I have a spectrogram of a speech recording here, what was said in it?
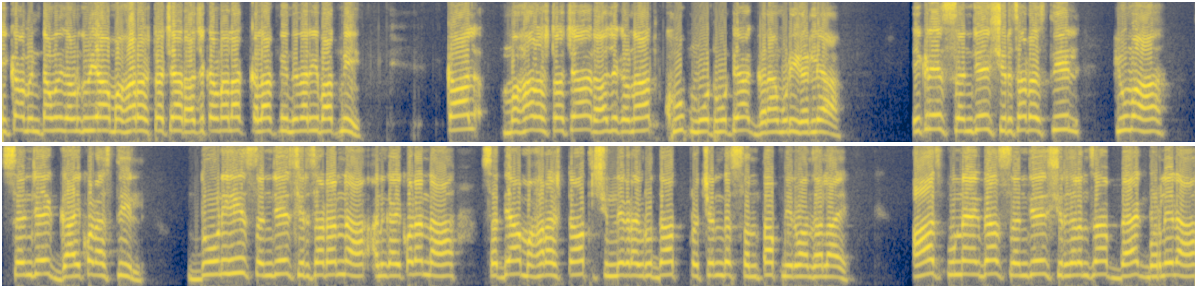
एका मिनिटामध्ये जाणून घेऊया महाराष्ट्राच्या राजकारणाला कलाटणी देणारी बातमी. काल महाराष्ट्राच्या राजकारणात खूप मोठमोठ्या घडामोडी घडल्या. इकडे संजय शिरसाट असतील किंवा संजय गायकवाड असतील. दोन्ही संजय शिरसाटांना आणि गायकवाडांना सध्या महाराष्ट्रात शिंदेगडाविरोधात प्रचंड संताप निर्माण झाला आहे आज पुन्हा एकदा संजय शिरसाटांचा बॅग भरलेला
